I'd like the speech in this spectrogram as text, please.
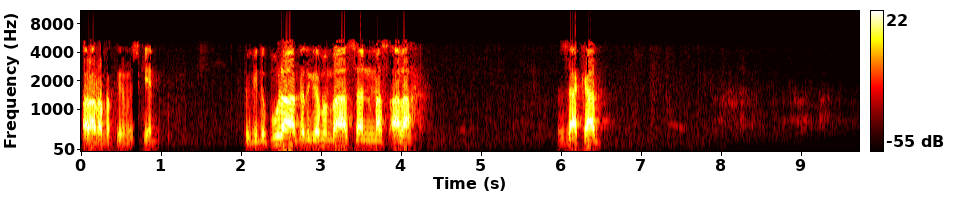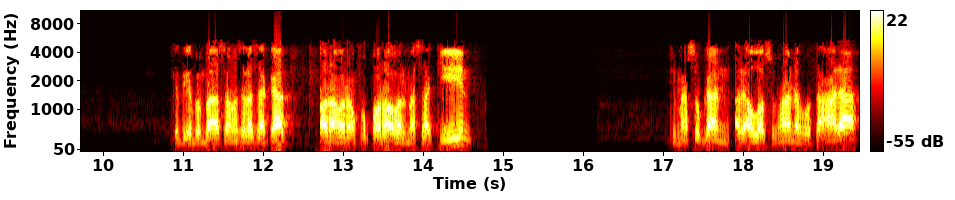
Orang-orang fakir miskin. Begitu pula ketika pembahasan masalah zakat Ketika pembahasan masalah zakat, orang-orang fukara wal masakin dimasukkan oleh Allah Subhanahu wa taala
